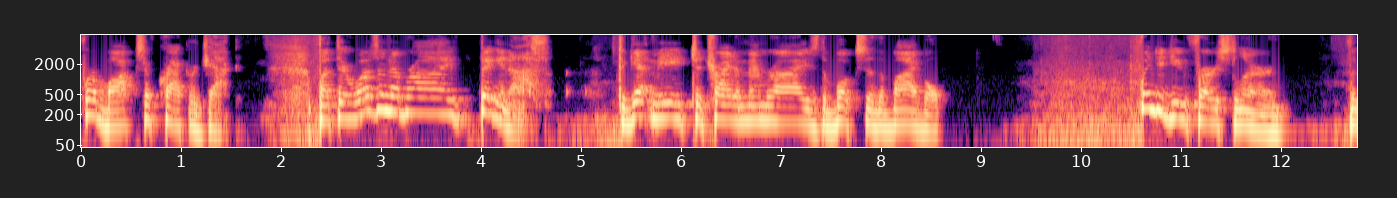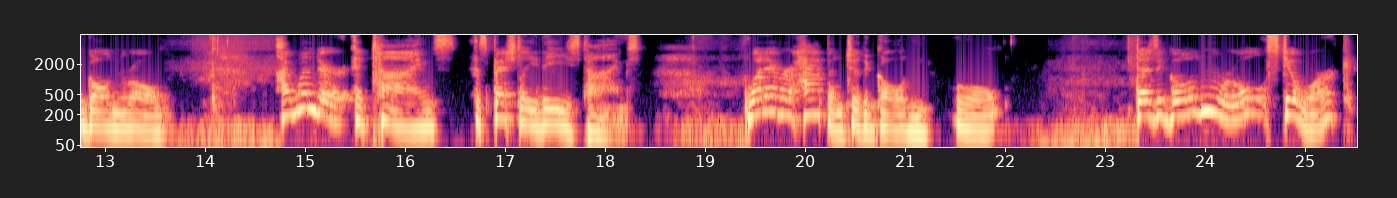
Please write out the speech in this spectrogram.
for a box of Cracker Jack. But there wasn't a bribe big enough to get me to try to memorize the books of the Bible. When did you first learn the Golden Rule? I wonder at times, especially these times, whatever happened to the Golden Rule? Does the golden rule still work?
